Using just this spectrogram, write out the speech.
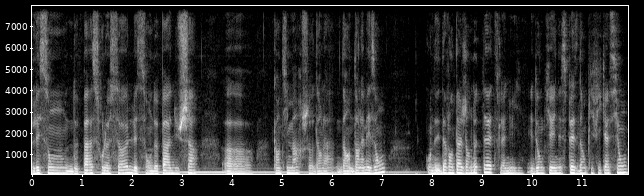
les sons de pas sur le sol, les sons de pas du chat quand il marche dans la maison on est davantage dans notre tête la nuit, et donc il y a une espèce d'amplification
